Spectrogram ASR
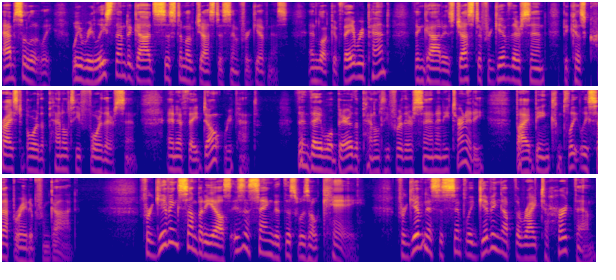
Absolutely. We release them to God's system of justice and forgiveness. And look, if they repent, then God is just to forgive their sin because Christ bore the penalty for their sin. And if they don't repent, then they will bear the penalty for their sin in eternity by being completely separated from God. Forgiving somebody else isn't saying that this was okay. Forgiveness is simply giving up the right to hurt them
